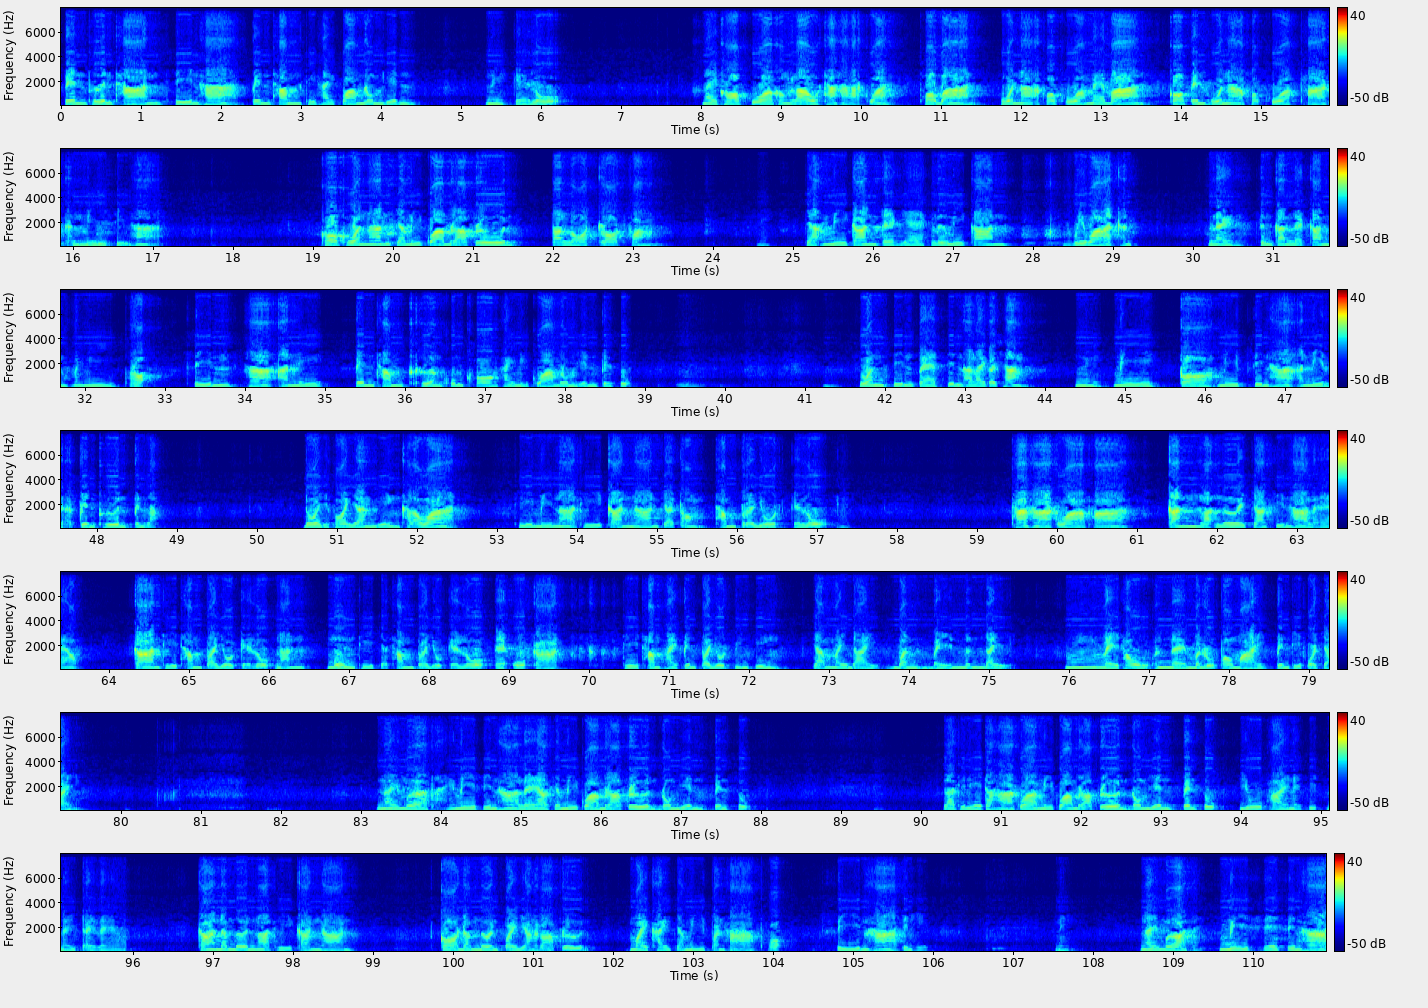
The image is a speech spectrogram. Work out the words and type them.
เป็นพื้นฐาน ศีลห้าเป็นธรรมที่ให้ความร่มเย็น นี่แก่โลก ในครอบครัวของเราถ้าหากว่า พ่อบ้าน หัวหน้าครอบครัวแม่บ้าน ก็เป็นหัวหน้าครอบครัวพากันมีศีลห้าครอบครัวนั้นจะมีความราบรื่น ตลอดรอดฟังจะมีการแตกแยกหรือมีการวิวาทท่านในซึ่งกันและกันไม่มี เพราะศีลห้าอันนี้เป็นธรรมเครื่องคุ้มครองให้มีความร่มเย็นเป็นสุข ส่วนศีลแปดศีลอะไรก็ช่าง นี่ มีก็มีศีลห้าอันนี้แหละเป็นพื้นเป็นหลัก โดยเฉพาะอย่างยิ่งคาวาสที่มีหน้าที่การงานจะต้องทำประโยชน์แก่โลก ถ้าหากว่าพากันละเลยจากศีลห้าแล้ว การที่ทำประโยชน์แก่โลกนั้น มุ่งที่จะทำประโยชน์แก่โลกแต่โอกาส ที่ทำให้เป็นประโยชน์จริง ๆ จะไม่ได้บรรไม่ได้ไม่เท่าในบรรลุเป้าหมายเป็นที่พอใจ ในเมื่อมีศีลห้าแล้วจะมีความราบรื่น ร่มเย็นเป็นสุข และทีนี้ถ้าหากว่ามีความราบรื่น ร่มเย็นเป็นสุข อยู่ภายในจิตในใจแล้ว การดำเนินหน้าที่การงาน ก็ดำเนินไปอย่างราบรื่น ไม่ใครจะมีปัญหา เพราะศีลห้าเป็นเหตุนี่ในเมื่อมีศีลห้า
